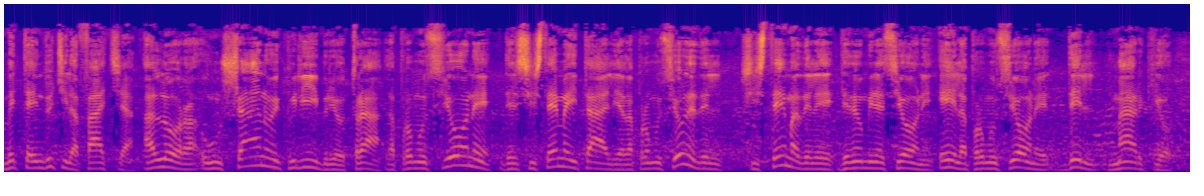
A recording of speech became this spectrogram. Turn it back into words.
mettendoci la faccia. Allora un sano equilibrio tra la promozione del sistema Italia, la promozione del sistema delle denominazioni e la promozione del marchio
